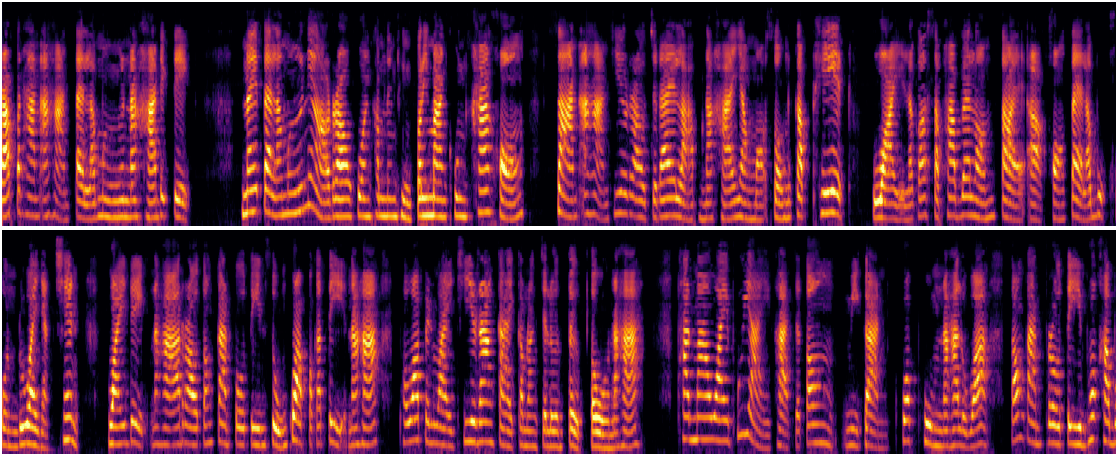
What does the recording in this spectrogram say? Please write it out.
รับประทานอาหารแต่ละมื้อนะคะเด็กๆ ในแต่ละมื้อเนี่ยเราควรคำนึงถึงปริมาณคุณค่าของสารอาหารที่เราจะได้รับนะคะ อย่างเหมาะสมกับเพศวัยแล้วก็สภาพแวดล้อมแต่ของแต่ละบุคคลด้วยอย่างเช่น วัยเด็กนะคะ เราต้องการโปรตีนสูงกว่าปกตินะคะ เพราะว่าเป็นวัยที่ร่างกายกำลังเจริญเติบโตนะคะ ถัดมาวัยผู้ใหญ่ค่ะ จะต้องมีการควบคุมนะคะ หรือว่าต้องการโปรตีนพวกคาร์โบ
